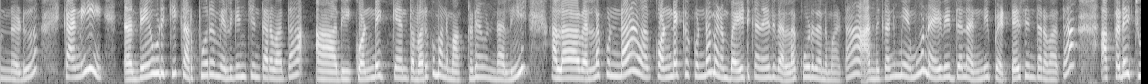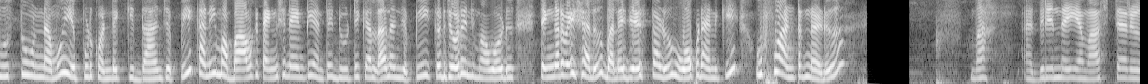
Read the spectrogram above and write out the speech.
ఉన్నాడు. కానీ దేవుడికి కర్పూరం వెలిగించిన తర్వాత అది కొండెక్కేంత వరకు మనం అక్కడే ఉండాలి. అలా వెళ్ళకుండా కొండెక్కకుండా మనం బయటకు అనేది వెళ్ళకూడదనమాట అనమాట అందుకని మేము నైవేద్యాలు అన్నీ పెట్టేసిన తర్వాత అక్కడే చూస్తూ ఉన్నాము ఎప్పుడు కొండెక్కిద్దా అని చెప్పి. కానీ మా బావకి టెన్షన్ ఏంటి అంటే డ్యూటీకి వెళ్ళాలని చెప్పి ఇక్కడ చూడండి మా వాడు తింగర వేషాలు భలే చేస్తాడు ఊపడానికి ఉఫ్ అంటున్నాడు. బా అదిరిందయ్యా మాస్టరు.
